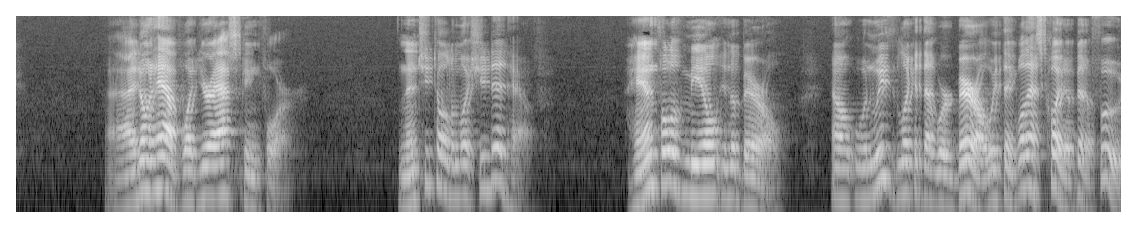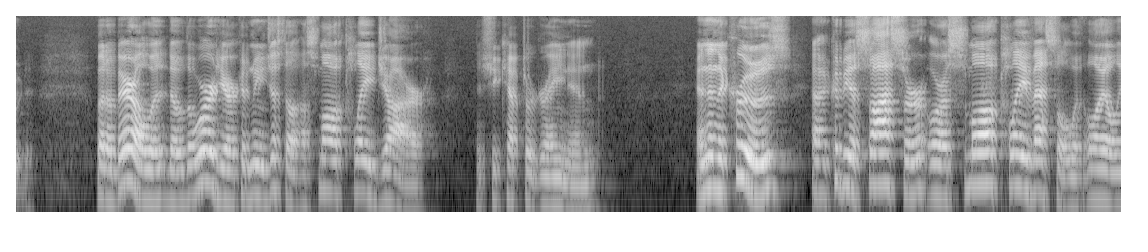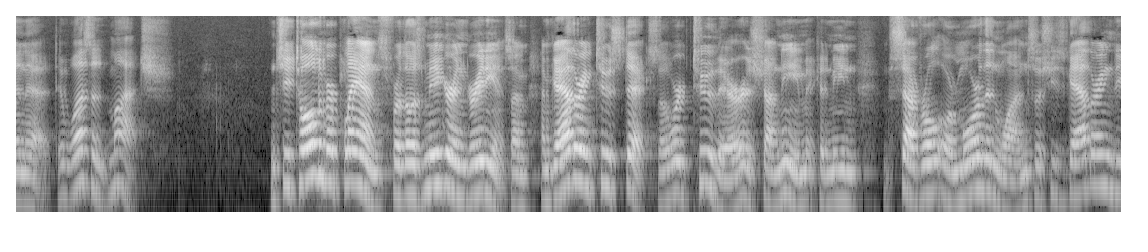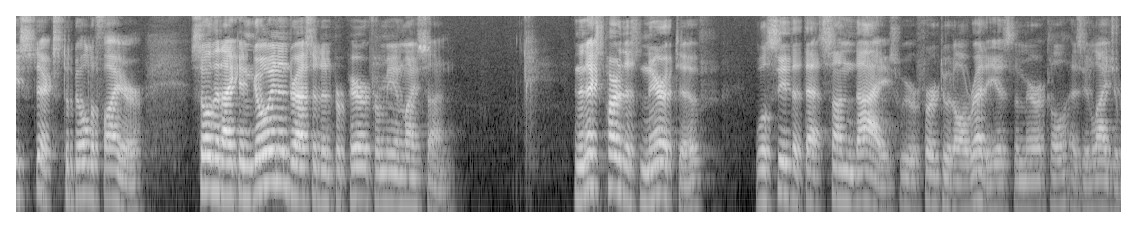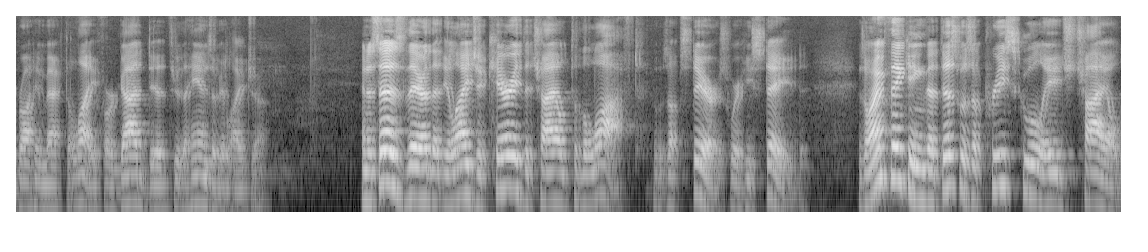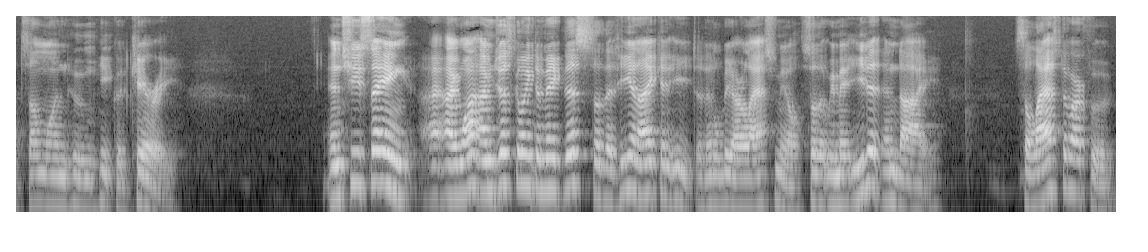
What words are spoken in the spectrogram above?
I don't have what you're asking for. And then she told him what she did have a handful of meal in a barrel. Now, when we look at that word barrel, we think, well, that's quite a bit of food. But a barrel, the, the word here could mean just a, a small clay jar that she kept her grain in. And then the cruse uh, could be a saucer or a small clay vessel with oil in it. It wasn't much. And she told him her plans for those meager ingredients. I'm, I'm gathering two sticks. The word two there is shanim. It can mean several or more than one. So she's gathering these sticks to build a fire so that I can go in and dress it and prepare it for me and my son. In the next part of this narrative, we'll see that that son dies. We referred to it already as the miracle as Elijah brought him back to life, or God did through the hands of Elijah. And it says there that Elijah carried the child to the loft. It was upstairs where he stayed. And so I'm thinking that this was a preschool age child, someone whom he could carry. And she's saying, I, I, want, I'm just going to make this so that he and I can eat, and it'll be our last meal, so that we may eat it and die. It's the last of our food.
